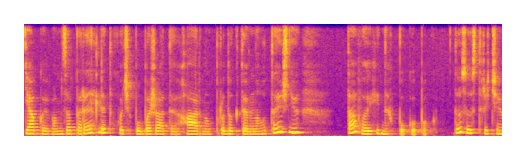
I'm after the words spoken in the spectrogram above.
Дякую вам за перегляд. Хочу побажати гарного продуктивного тижня та вигідних покупок. До зустрічі!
